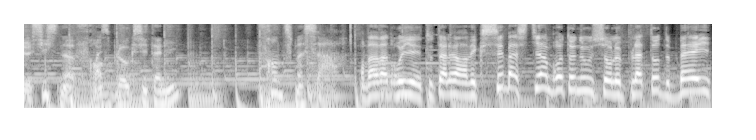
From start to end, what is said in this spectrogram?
Le 6-9 France Bleu Occitanie, Franz Massard. On va vadrouiller tout à l'heure avec Sébastien Bretenou sur le plateau de Bay.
